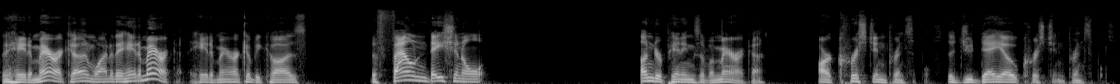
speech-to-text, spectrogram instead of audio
they hate America. And why do they hate America? They hate America because the foundational underpinnings of America are Christian principles, the Judeo Christian principles.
